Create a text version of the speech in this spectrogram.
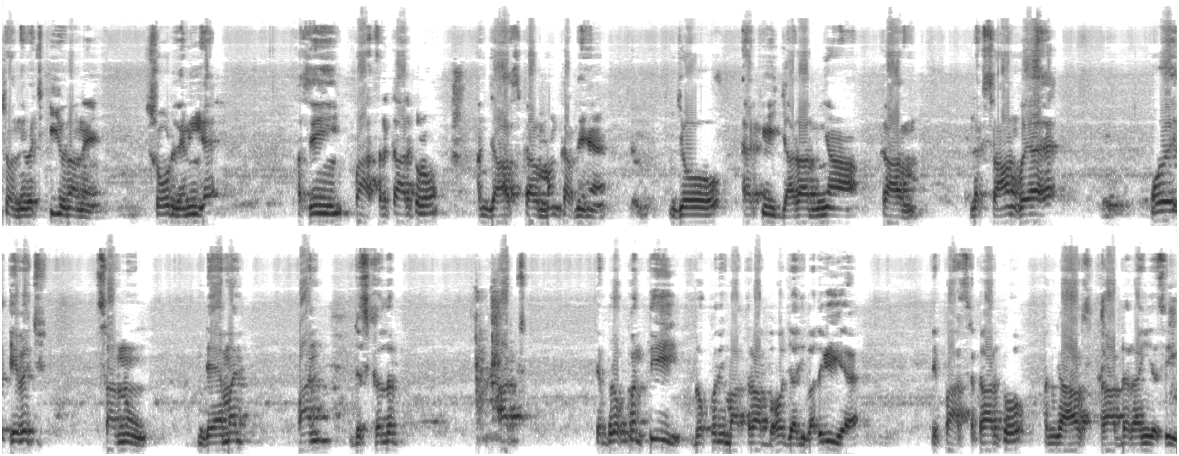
ਝੋਨੇ ਵਿੱਚ ਕੀ ਉਹਨਾਂ ਨੇ ਛੋੜ ਦੇਣੀ ਹੈ। ਅਸੀਂ ਭਾਰਤ ਸਰਕਾਰ ਕੋਲੋਂ ਪੰਜਾਬ ਸਰਕਾਰ ਮੰਗ ਕਰਦੇ ਹਾਂ ਜੋ ਹੈ ਕਿ ਜ਼ਿਆਦਾ ਮੀਆਂ ਕਾਰਨ ਨੁਕਸਾਨ ਹੋਇਆ ਹੈ। ਉਹ ਇਹ ਵਿੱਚ ਸਾਨੂੰ ਡੈਮੇਜ ਪੰਜ ਡਿਸਕਲਰ 8 ਤੇ 30 ਬ੍ਰੋਕਨ ਦੀ ਮਾਤਰਾ ਬਹੁਤ ਜ਼ਿਆਦਾ ਵੱਧ ਗਈ ਹੈ। ਤੇ ਭਾਰਤ ਸਰਕਾਰ ਕੋ ਪੰਜਾਬ ਸਰਕਾਰ ਦੇ ਰਾਹੀਂ ਅਸੀਂ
